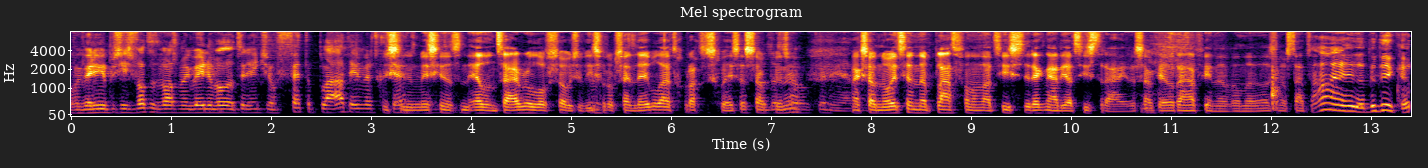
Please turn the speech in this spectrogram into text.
Eh. Of ik weet niet meer precies wat het was, maar ik weet nog wel dat er eentje zo'n vette plaat in werd gezet. Misschien, misschien dat het een Ellen Tyrell of zo, zoiets wat op zijn label uitgebracht is geweest. Dat zou dat kunnen. zou kunnen, ja. Maar ik zou nooit een eh, plaat van een artiest direct naar die artiest draaien. Dat zou ik heel raar vinden. Van, eh, als je dan staat, ah, hey, dat ben ik.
